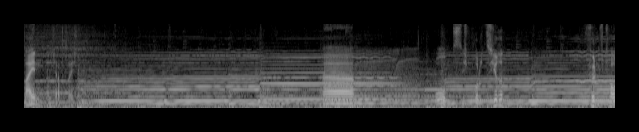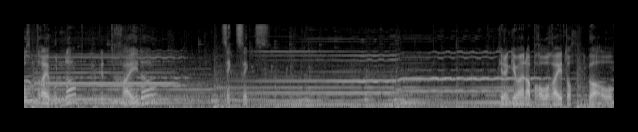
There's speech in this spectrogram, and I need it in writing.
Nein, nicht abbrechen. Ähm, Obst. Ich produziere 5300 und Getreide 6,6. Okay, dann gehen wir in der Brauerei doch lieber auf.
